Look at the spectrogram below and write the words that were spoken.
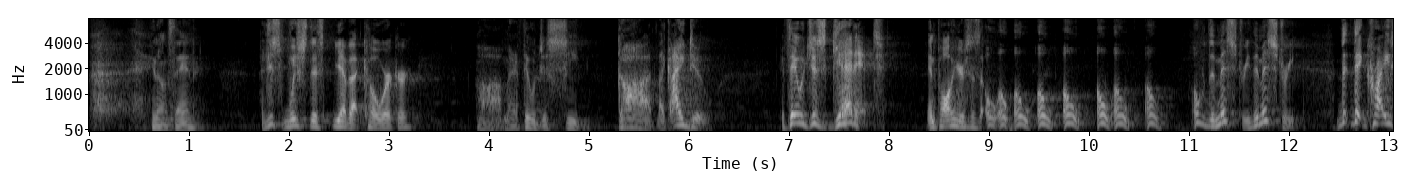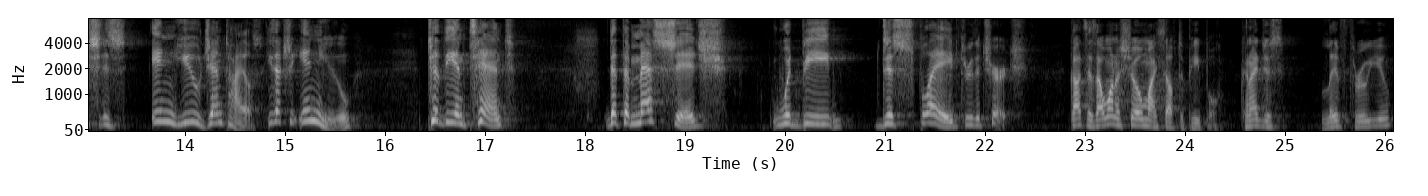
You know what I'm saying? I just wish this, have that coworker. Oh man, if they would just see God like I do. If they would just get it. And Paul here says, oh, oh, oh, oh, oh, oh, oh, oh, oh, the mystery, the mystery. That, that Christ is in you, Gentiles. He's actually in you to the intent that the message would be displayed through the church. God says, I want to show myself to people. Can I just live through you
